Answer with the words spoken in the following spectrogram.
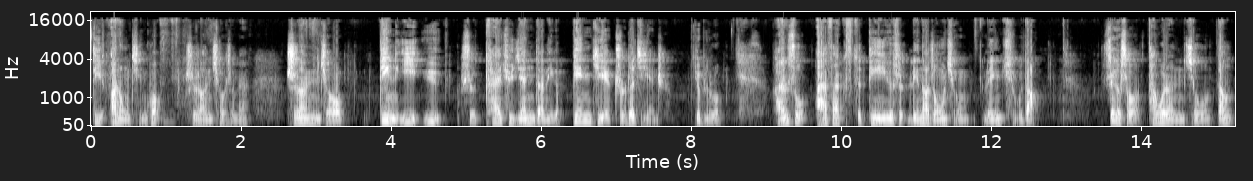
第二种情况是让你求什么呀？是让你求定义域是开区间的那个边界值的极限值。就比如函数 f(x) 的定义域是零到正无穷，零取不到。这个时候，它会让你求当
